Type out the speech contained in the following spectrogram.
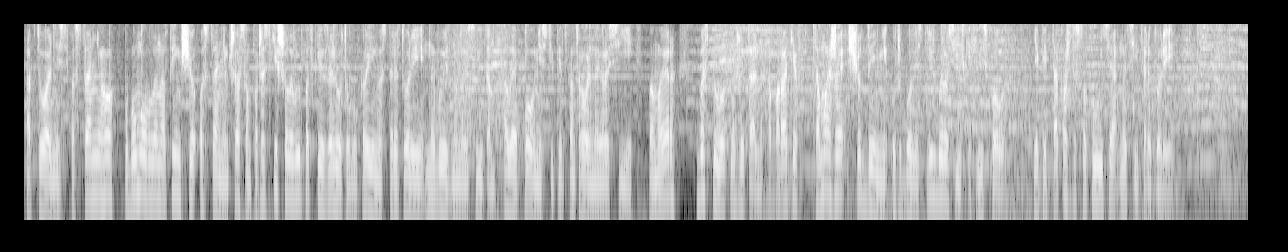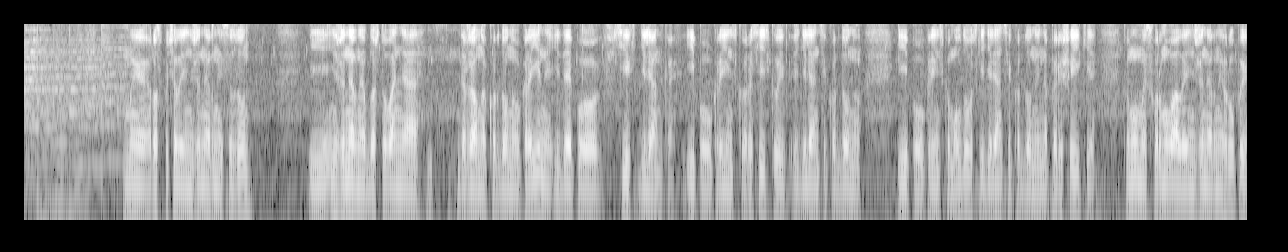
Актуальність останнього обумовлена тим, що останнім часом почастішали випадки зальоту в Україну з території невизнаної світом, але повністю підконтрольної Росії ПМР, безпілотних літальних апаратів та майже щоденні учбові стрільби російських військових, які також дислокуються на цій території. Ми розпочали інженерний сезон, і інженерне облаштування державного кордону України йде по всіх ділянках, і по українсько-російській ділянці кордону, і по українсько-молдовській ділянці кордону, і на перешийки. Тому ми сформували інженерні групи,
